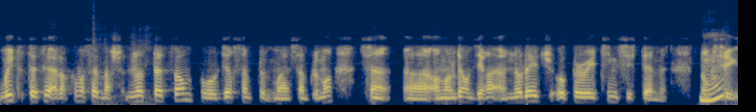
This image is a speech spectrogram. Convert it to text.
Oui, tout à fait. Alors, comment ça marche? Notre plateforme, pour dire simplement, simplement c'est un, euh, en anglais, on dirait un Knowledge Operating System. Donc, mmh.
